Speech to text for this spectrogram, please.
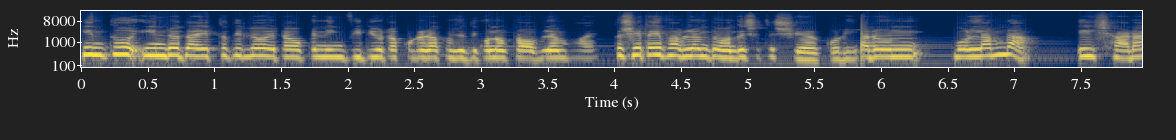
কিন্তু ইন্দ্র দায়িত্ব দিল, এটা ওপেনিং ভিডিওটা করে রাখো যদি কোনো প্রবলেম হয়। তো সেটাই ভাবলাম তোমাদের সাথে শেয়ার করি। কারণ বললাম না, এই সারা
